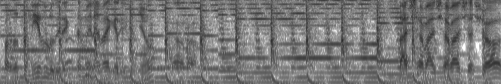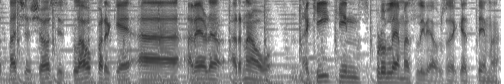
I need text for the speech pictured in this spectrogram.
Per detenir-lo directament, eh, aquest senyor. No, no. Baixa, baixa, baixa això, baixa això, sisplau, perquè, uh, a veure, Arnau, aquí quins problemes li veus a aquest tema?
